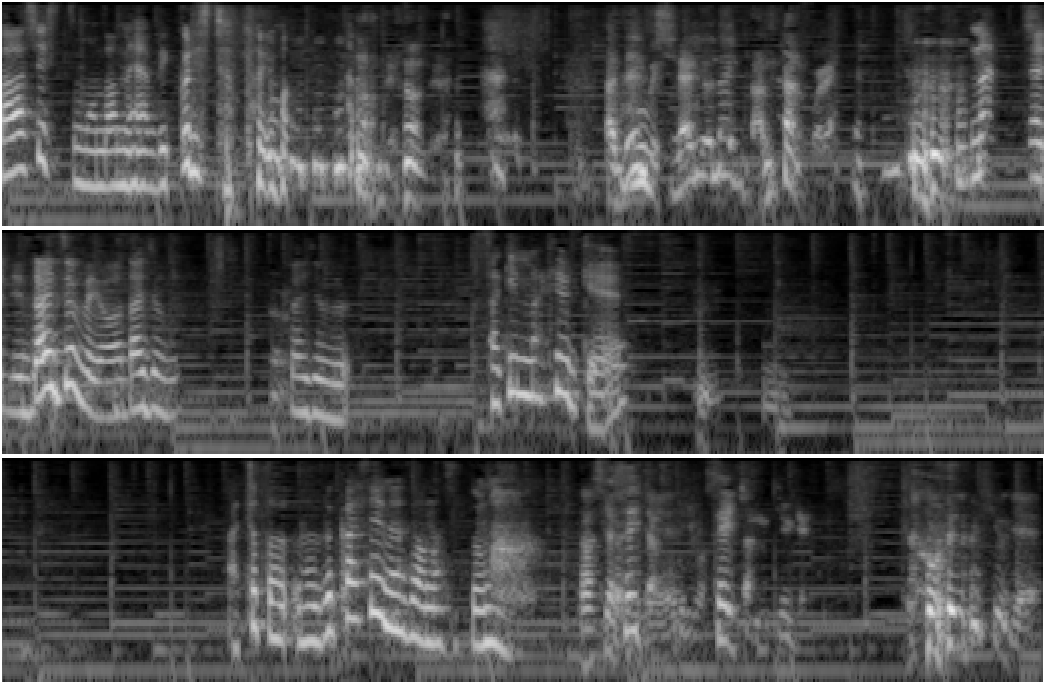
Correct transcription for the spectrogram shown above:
新しい質問だね。びっくりしちゃった今。んなんでなんで？あ、全部シナリオないとダメなのこれ？な、なに？大丈夫よ。大丈夫。大丈夫。最近のヒュゲうんあ、ちょっと難しいね、その質問。確じゃあ、かに、せいちゃんね。のせいちゃんのヒューゲ。俺のヒューゲ。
